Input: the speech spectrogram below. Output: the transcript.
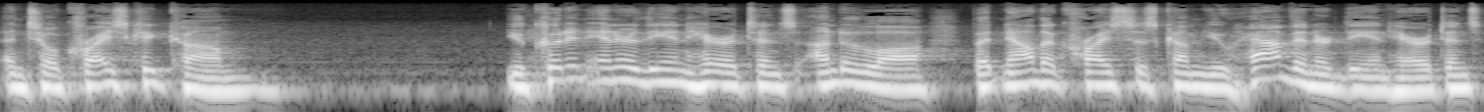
until Christ could come. You couldn't enter the inheritance under the law, but now that Christ has come, you have entered the inheritance.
